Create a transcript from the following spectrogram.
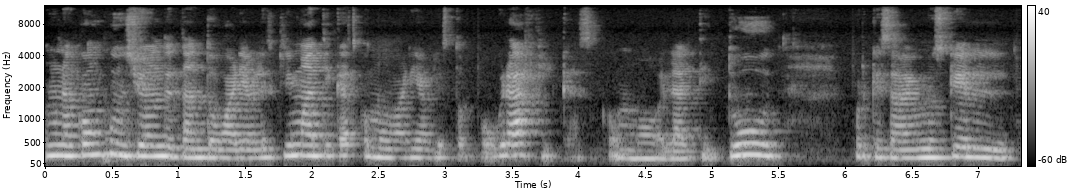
una conjunción de tanto variables climáticas como variables topográficas, como la altitud, porque sabemos que el,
